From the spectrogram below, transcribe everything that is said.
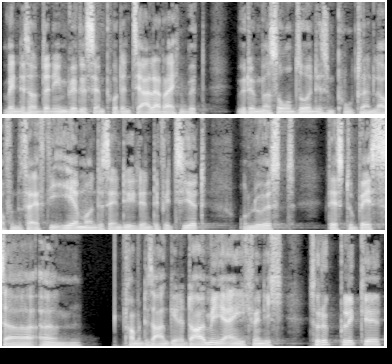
wenn das Unternehmen wirklich sein Potenzial erreichen wird, würde man so und so in diesen Punkt reinlaufen. Das heißt, je eher man das identifiziert und löst, desto besser ähm, kann man das angehen. Und da habe ich eigentlich, wenn ich zurückblicke,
